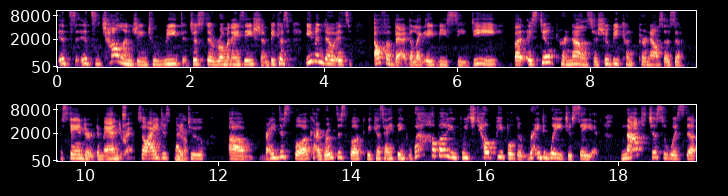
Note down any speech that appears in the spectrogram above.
it's it's challenging to read just the romanization because even though it's alphabet like A B C D, but it's still pronounced. It should be con- pronounced as a standard Mandarin. So I decided yeah. to um, write this book. I wrote this book because I think, well, how about if we tell people the right way to say it, not just with the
